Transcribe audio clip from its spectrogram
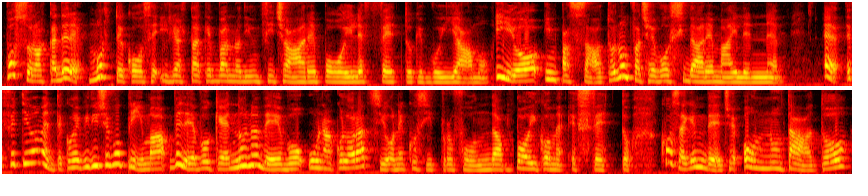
Possono accadere molte cose in realtà che vanno ad inficiare poi l'effetto che vogliamo. Io in passato non facevo ossidare mai l'enne e effettivamente come vi dicevo prima vedevo che non avevo una colorazione così profonda poi come effetto. Cosa che invece ho notato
